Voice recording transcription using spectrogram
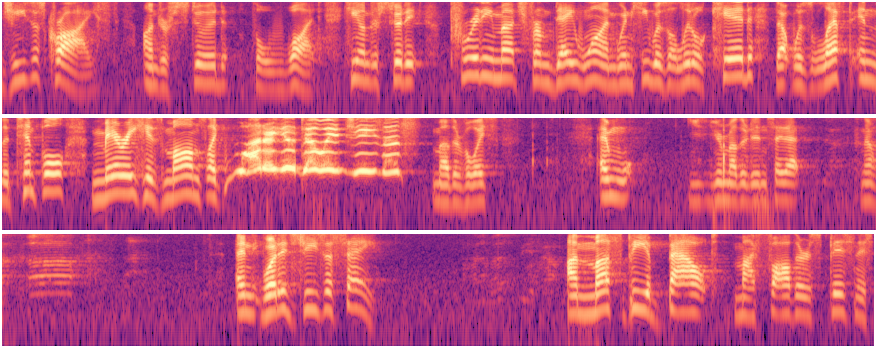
Jesus Christ understood the what. He understood it pretty much from day one when he was a little kid that was left in the temple. Mary, his mom's like, What are you doing, Jesus? Mother voice. And your mother didn't say that? No. And what did Jesus say? I must be about my Father's business.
